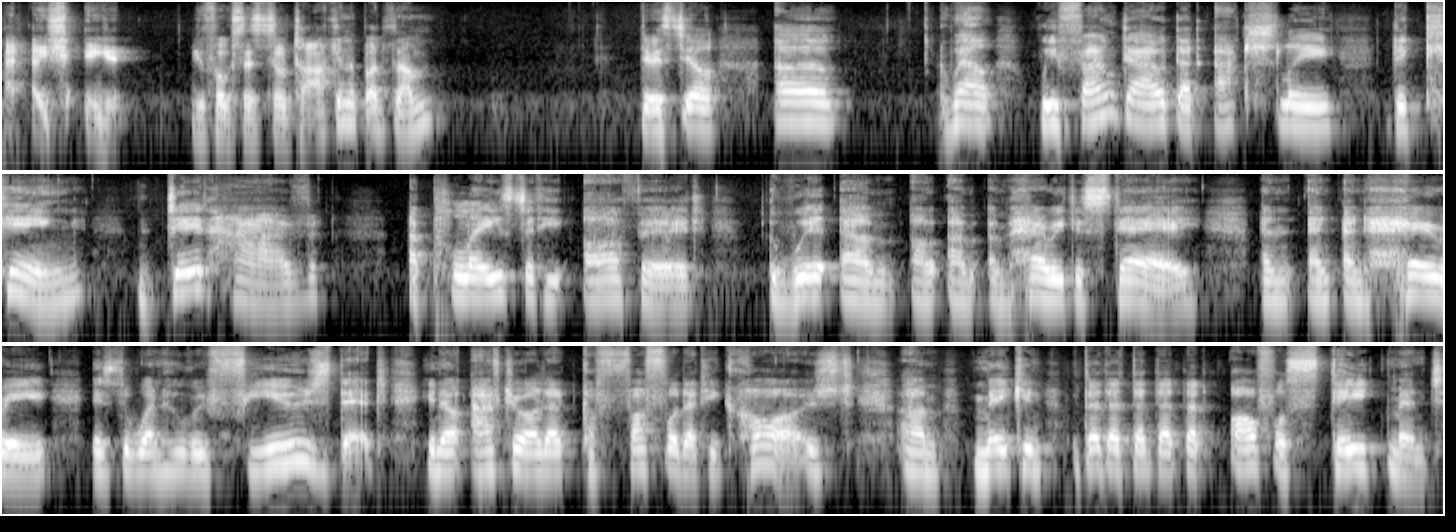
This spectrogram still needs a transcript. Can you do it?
I, I, you, you folks are still talking about them. They're still, uh, well, we found out that actually the king did have a place that he offered with um, um, um, Harry to stay, and, and, and Harry is the one who refused it. You know, after all that kerfuffle that he caused, um, making that, that, that, that, that awful statement,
